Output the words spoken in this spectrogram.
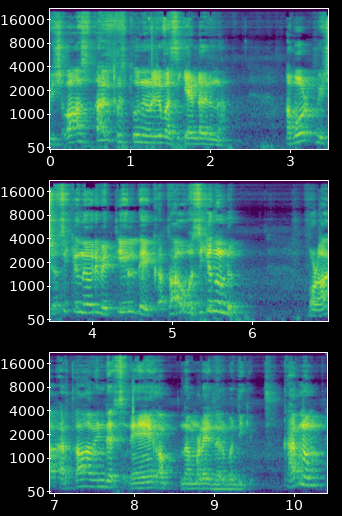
വിശ്വാസത്താൽ ക്രിസ്തു നിങ്ങളിൽ അപ്പോൾ വിശ്വസിക്കുന്ന ഒരു വ്യക്തിയിൽ കർത്താവ് വസിക്കുന്നുണ്ട്. അപ്പോൾ ആ കർത്താവിന്റെ സ്നേഹം നമ്മളെ നിർബന്ധിക്കും. കാരണം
